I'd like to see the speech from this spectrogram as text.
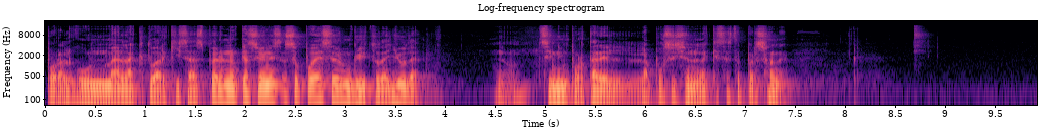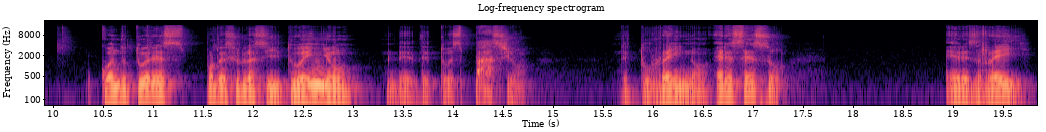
por algún mal actuar quizás, pero en ocasiones eso puede ser un grito de ayuda, ¿no? sin importar la posición en la que está esta persona. Cuando tú eres, por decirlo así, dueño de, de tu espacio, de tu reino, eres eso. Eres rey,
